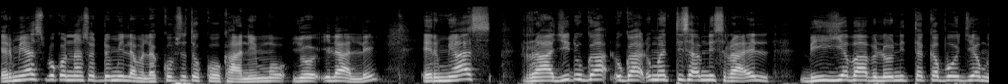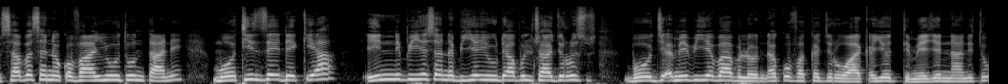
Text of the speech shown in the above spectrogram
Ermiyaas boqonnaa 32 lakkoofsa tokko kaanii immoo yoo ilaalle ermiyaas raajii dhugaa dhugaadhumatti sabni israa'el biyya baabiloonitti akka booji'amu saba sana qofaan yuutuu hin taane mootiin zeedeqiyaa inni biyya sana biyya yihudaa bulchaa jirus booji'amee biyya baabiloon dhaquuf akka jiru waaqayyo itti himee jennaanitu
